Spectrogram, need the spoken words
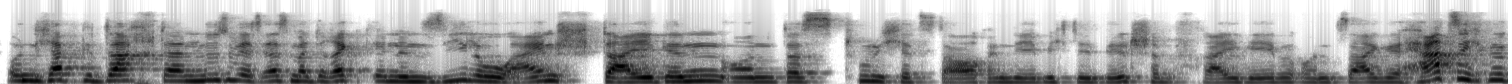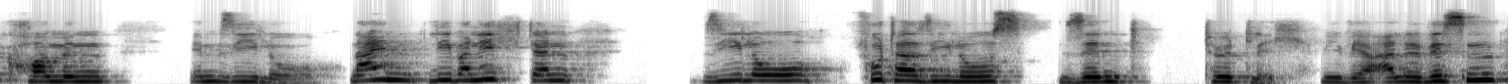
Und ich habe gedacht, dann müssen wir jetzt erstmal direkt in den Silo einsteigen. Und das tue ich jetzt auch, indem ich den Bildschirm freigebe und sage, herzlich willkommen im Silo. Nein, lieber nicht, denn Silo, Futtersilos sind tödlich, wie wir alle wissen.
